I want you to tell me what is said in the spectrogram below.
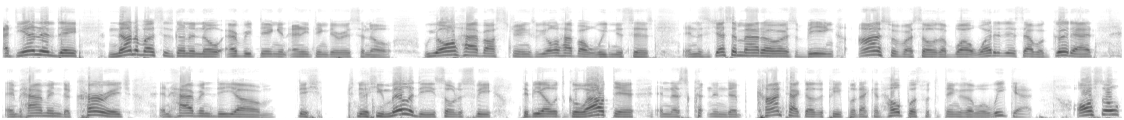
at the end of the day, none of us is going to know everything and anything there is to know. We all have our strengths, we all have our weaknesses, and it's just a matter of us being honest with ourselves about what it is that we're good at and having the courage and having the um the the humility, so to speak, to be able to go out there and, and to contact other people that can help us with the things that we're weak at. Also,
